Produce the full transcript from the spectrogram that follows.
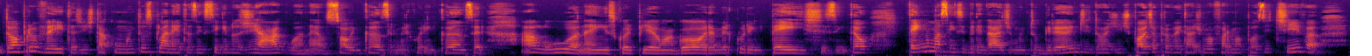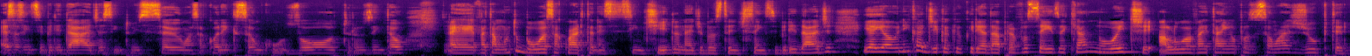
Então aproveita, a gente tá com muitos planetas em signos de água, né? O Sol em Câncer, Mercúrio em Câncer, a Lua, né, em Escorpião agora, Mercúrio em Peixes. Então, tem uma sensibilidade muito grande, então a gente pode aproveitar de uma forma positiva essa sensibilidade, essa intuição, essa conexão com os outros. Então, é, vai estar tá muito boa essa quarta nesse sentido, né, de bastante sensibilidade. E aí a única dica que eu queria dar para vocês é que à noite a Lua vai estar tá em oposição a Júpiter,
